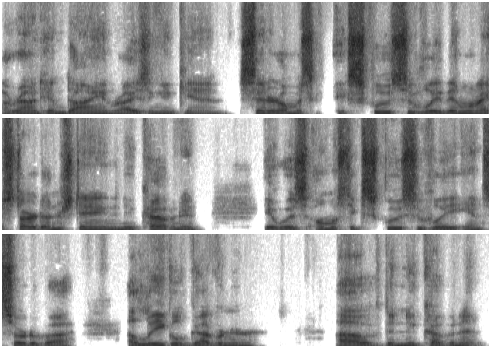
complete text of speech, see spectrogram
around him dying and rising again, centered almost exclusively. Then, when I started understanding the new covenant, it was almost exclusively in sort of a, a legal governor of the new covenant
